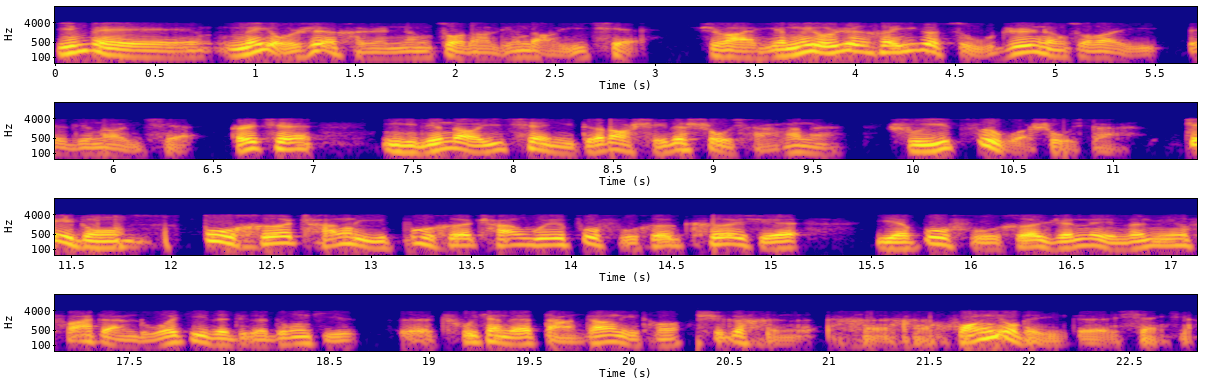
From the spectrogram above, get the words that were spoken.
因为没有任何人能做到领导一切，是吧？也没有任何一个组织能做到一呃领导一切。而且你领导一切，你得到谁的授权了呢？属于自我授权。这种不合常理、不合常规、不符合科学，也不符合人类文明发展逻辑的这个东西，呃，出现在党章里头，是个很很很荒谬的一个现象。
